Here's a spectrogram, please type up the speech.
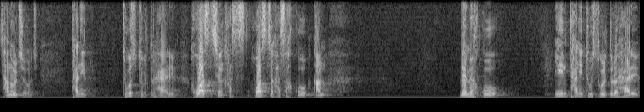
Сануулж өгөөч. Таны төгс төгөлдөр хайрыг хуваас чин хас хуваас чин хасахгүй гам нэмэхгүй энэ таны төгс төгөлдөр хайрыг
